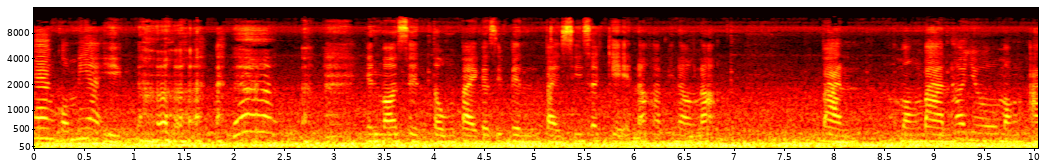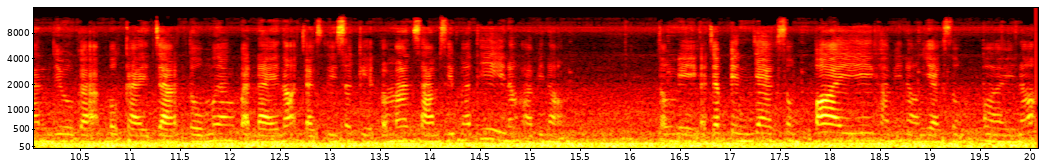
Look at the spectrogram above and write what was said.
แห้งก็เมียอีก เห็นบอลเส้นตรงไปก็สิเป็นไปซีสเกตเนาะค่ะพี่น้องเนาะ มองบานเฮาอยู่มองอันอยู่กับบไกลจากตัวเมืองปันใดเนาะจากซีสะเกตประมาณ 30 นาทีเนาะค่ะพี่น้อง ตรงนี้ก็จะเป็นแยกสมปอยค่ะพี่น้องแยกสมปอยเนาะ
